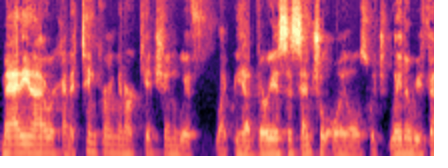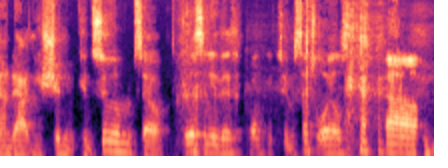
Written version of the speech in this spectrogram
Maddie and I were kind of tinkering in our kitchen with like we had various essential oils, which later we found out you shouldn't consume. So if you're listening to this, don't consume essential oils. Um,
